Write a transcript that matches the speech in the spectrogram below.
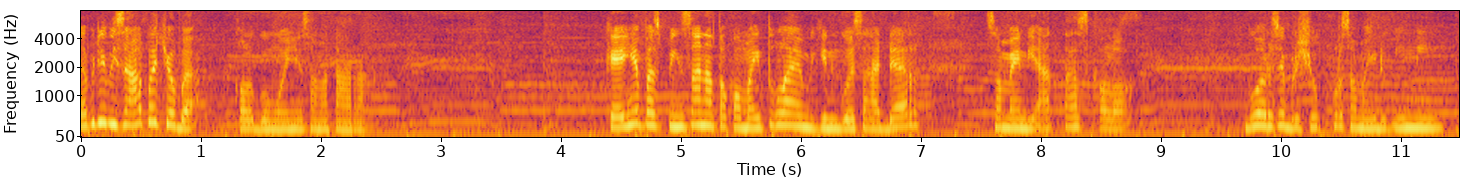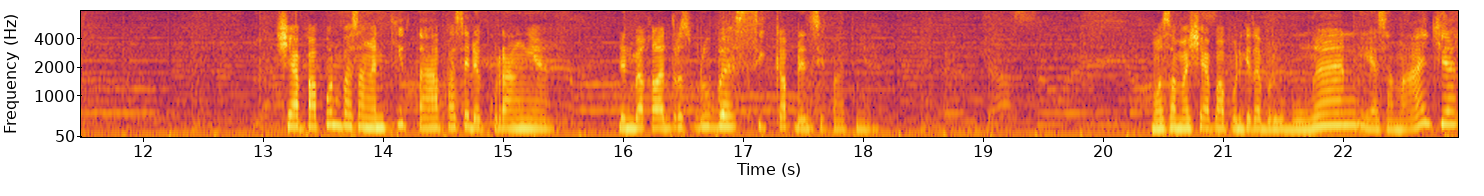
Tapi dia bisa apa coba kalau gue maunya sama Tara? Kayaknya pas pingsan atau koma itulah yang bikin gue sadar sama yang di atas kalau gue harusnya bersyukur sama hidup ini. Siapa pun pasangan kita pasti ada kurangnya dan bakalan terus berubah sikap dan sifatnya. Mau sama siapa pun kita berhubungan, ya sama aja.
